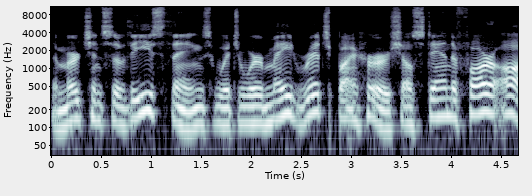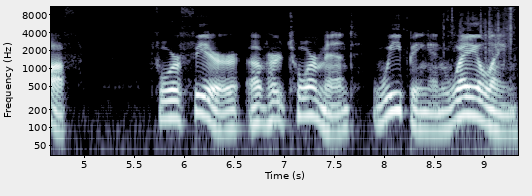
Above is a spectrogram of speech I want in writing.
The merchants of these things which were made rich by her shall stand afar off for fear of her torment, weeping and wailing.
